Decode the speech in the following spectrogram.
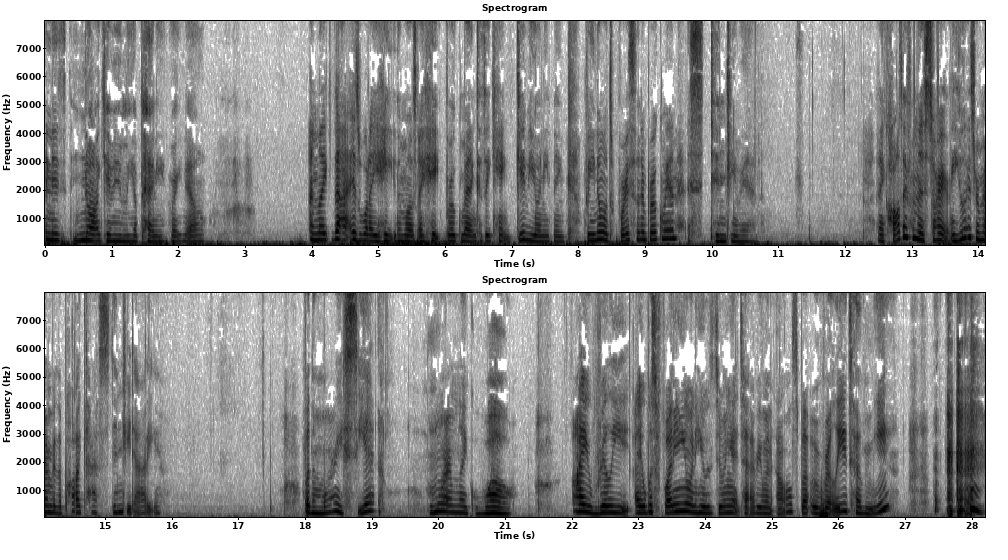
And is not giving me a penny right now. And like that is what I hate the most. I hate broke men because they can't give you anything. But you know what's worse than a broke man? A stingy man. And I called it from the start. You guys remember the podcast Stingy Daddy. But the more I see it, the more I'm like, whoa. I really, it was funny when he was doing it to everyone else, but really to me, and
